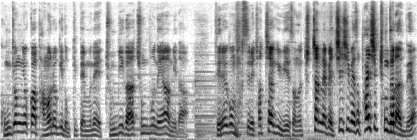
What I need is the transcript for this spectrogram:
공격력과 방어력이 높기 때문에 준비가 충분해야 합니다 드래곤 보스를 처치하기 위해서는 추천 레벨 70에서 80 정도라는데요?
